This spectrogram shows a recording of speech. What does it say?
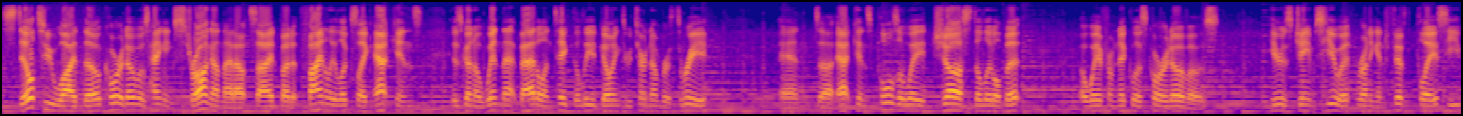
Still too wide though. Cordovo's hanging strong on that outside, but it finally looks like Atkins is going to win that battle and take the lead going through turn number three. And uh, Atkins pulls away just a little bit away from Nicholas Cordovo's. Here's James Hewitt running in fifth place. He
